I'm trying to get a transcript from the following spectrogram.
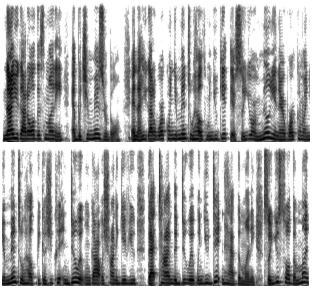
Now you got all this money and but you're miserable. And now you got to work on your mental health when you get there. So you're a millionaire working on your mental health because you couldn't do it when God was trying to give you that time to do it when you didn't have the money. So you saw the money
